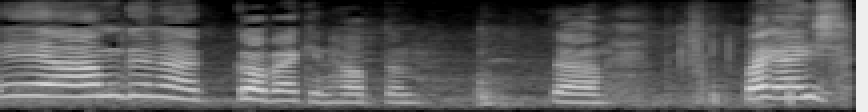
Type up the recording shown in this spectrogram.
Yeah, I'm gonna go back and help them. So, bye, guys.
